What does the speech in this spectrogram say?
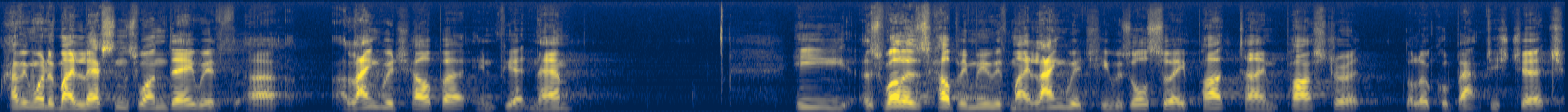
having one of my lessons one day with uh, a language helper in Vietnam. He, as well as helping me with my language, he was also a part time pastor at the local Baptist church.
